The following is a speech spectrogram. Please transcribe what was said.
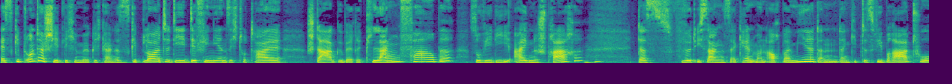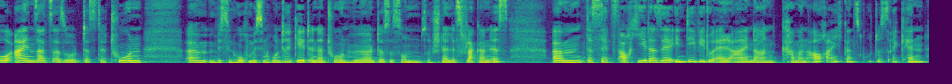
es gibt unterschiedliche Möglichkeiten. Also es gibt Leute, die definieren sich total stark über ihre Klangfarbe, sowie die eigene Sprache. Mhm. Das würde ich sagen, das erkennt man auch bei mir. Dann, dann gibt es Vibrato-Einsatz, also dass der Ton ähm, ein bisschen hoch, ein bisschen runter geht in der Tonhöhe, dass es so ein, so ein schnelles Flackern ist. Ähm, das setzt auch jeder sehr individuell ein. Daran kann man auch eigentlich ganz gut das erkennen.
